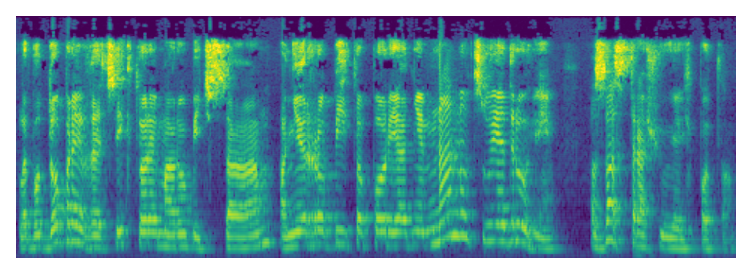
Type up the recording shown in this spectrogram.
Lebo dobré veci, ktoré má robiť sám a nerobí to poriadne, nanocuje druhým a zastrašuje ich potom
